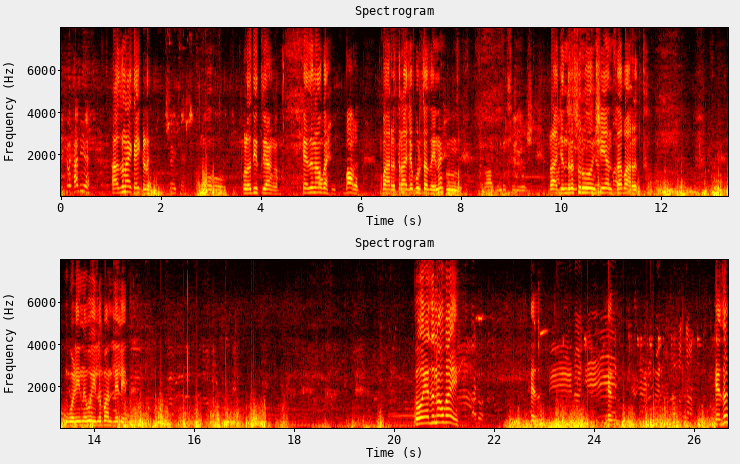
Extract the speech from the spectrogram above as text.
इकडे खाली आहे. अजून आहे का इकडं? हो हो. पळत येतोय अंग. त्याचं नाव काय? भारत. भारत. राजापूरचाच आहे ना? राजेंद्र सूर्यवंशी. राजेंद्र सूर्यवंशी यांचा भारत. वळीनं बैल बांधलेले आहेत. हो याचं नाव काय? ह्याचं? ह्याचं- ह्याचं?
